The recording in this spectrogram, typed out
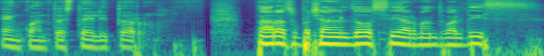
en cuanto a este delito de robo. Para Super Channel 12, Armando Valdés.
